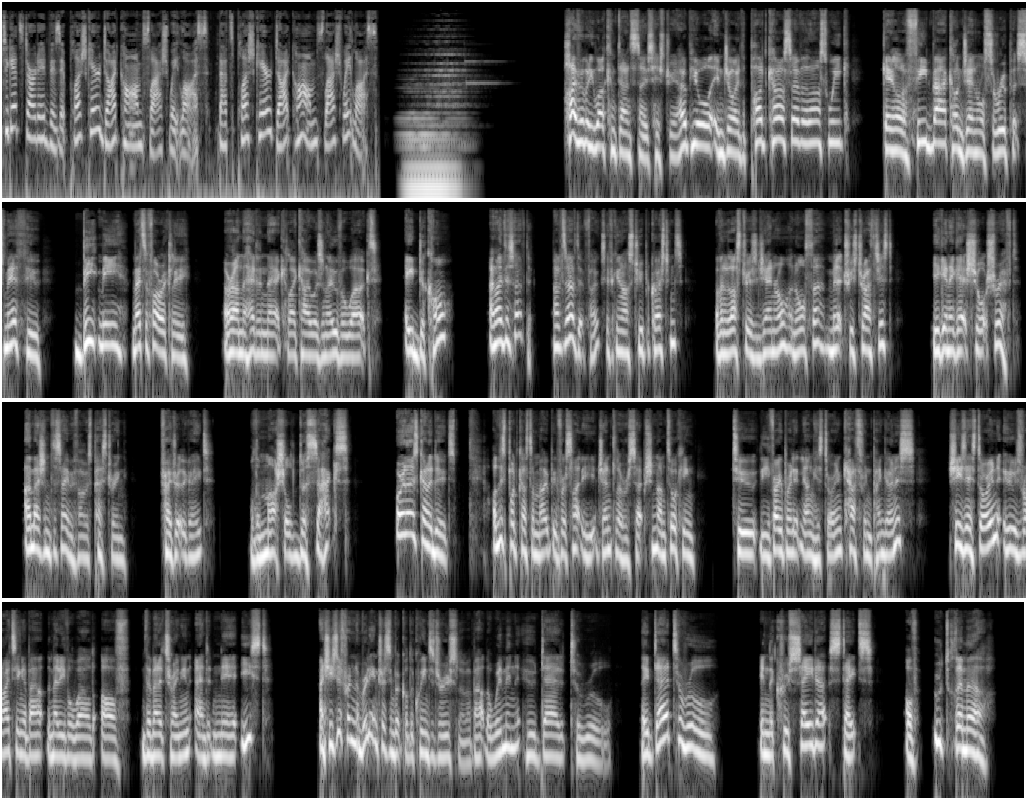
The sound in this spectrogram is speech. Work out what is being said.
To get started, visit plushcare.com slash weight loss. That's plushcare.com slash weight loss. Hi, everybody. Welcome to Dan Snow's History. I hope you all enjoyed the podcast over the last week, getting a lot of feedback on General Sir Rupert Smith, who beat me metaphorically around the head and neck like I was an overworked aide de camp. And I deserved it. I deserved it, folks. If you can ask stupid questions of an illustrious general, an author, military strategist, you're going to get short shrift. I imagine the same if I was pestering Frederick the Great or the Marshal de Saxe or those kind of dudes. On this podcast, I'm hoping for a slightly gentler reception. I'm talking to the very brilliant young historian, Katherine Pangonis. She's a historian who's writing about the medieval world of the Mediterranean and Near East. And she's just written a really interesting book called The Queens of Jerusalem about the women who dared to rule. They dared to rule in the Crusader states of Outremer.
